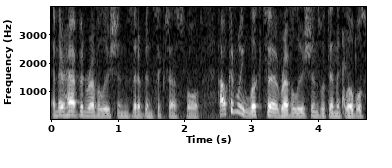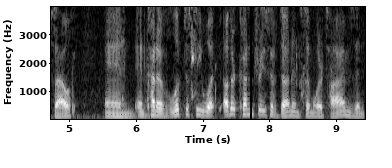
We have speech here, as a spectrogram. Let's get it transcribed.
and there have been revolutions that have been successful. How can we look to revolutions within the global south and and kind of look to see what other countries have done in similar times and,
